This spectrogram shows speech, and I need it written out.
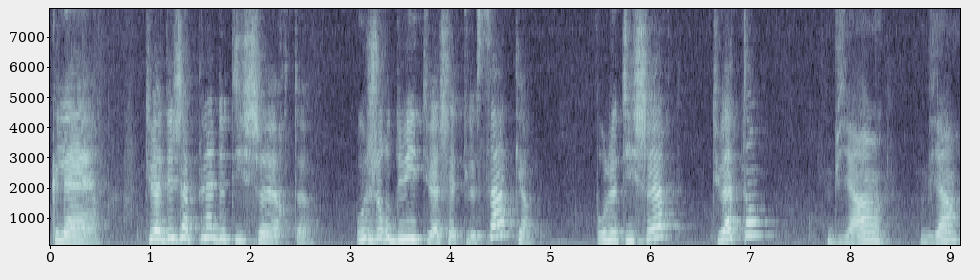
Claire, tu as déjà plein de t-shirts. Aujourd'hui, tu achètes le sac. Pour le t-shirt, tu attends. Bien, bien.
